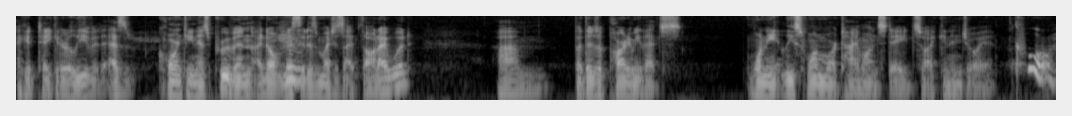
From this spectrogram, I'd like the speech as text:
I could take it or leave it. As quarantine has proven, I don't miss it as much as I thought I would. Um, but there's a part of me that's wanting at least one more time on stage so I can enjoy it. Cool.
